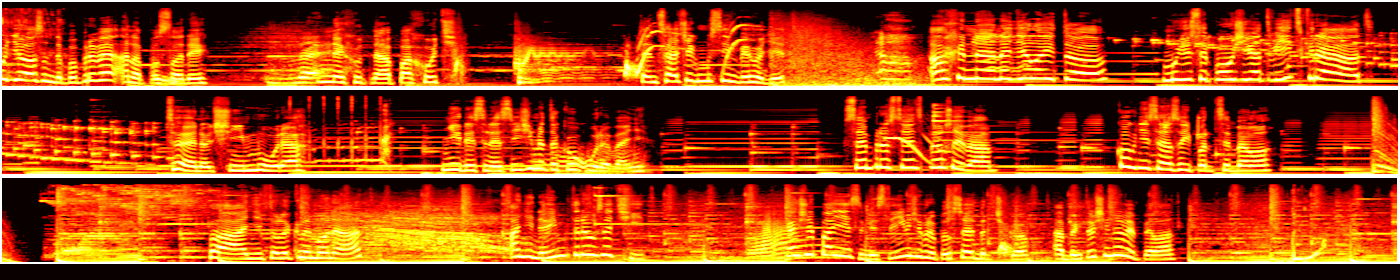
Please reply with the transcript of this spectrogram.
Udělala jsem to poprvé a naposledy. Nechutná pachuť. Ten sáček musím vyhodit. Ach ne, nedělej to! Může se používat víckrát. To je noční můra. Nikdy se nesnížím na takovou úroveň. Jsem prostě jen spořivá. Koukni se na svůj porci, Belo. Páni, tolik limonád? Ani nevím, kterou začít. Každopádně si myslím, že budu potřebovat brčko, abych to všechno vypila.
